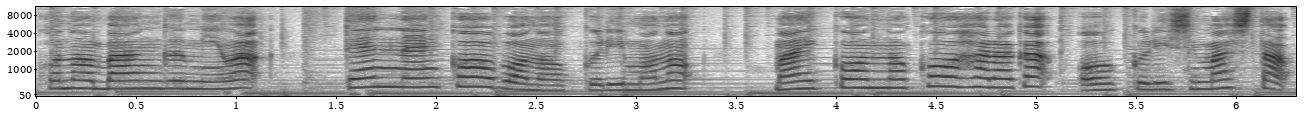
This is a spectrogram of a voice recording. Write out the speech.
この番組は天然酵母の贈り物マイコンのコウハラがお送りしました。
